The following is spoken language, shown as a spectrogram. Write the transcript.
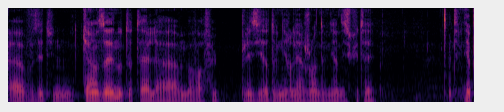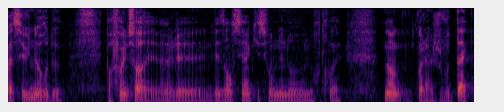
Euh, vous êtes une quinzaine au total à m'avoir fait le plaisir de venir les rejoindre, de venir discuter, de venir passer une heure ou deux, parfois une soirée, euh, les, anciens qui sont venus nous, nous, retrouver. Donc voilà, je vous tac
